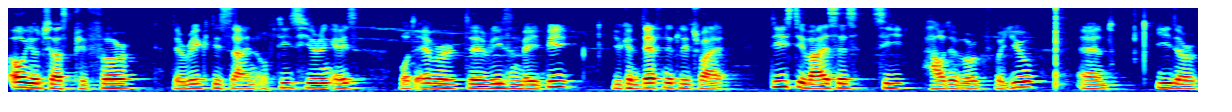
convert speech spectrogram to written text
or you just prefer the RIC design of these hearing aids, whatever the reason may be, you can definitely try these devices, see how they work for you and either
